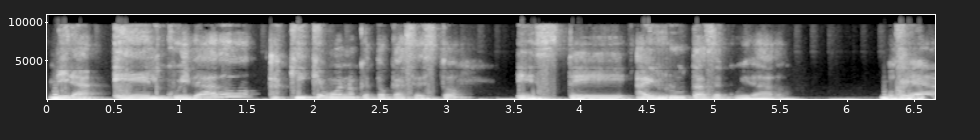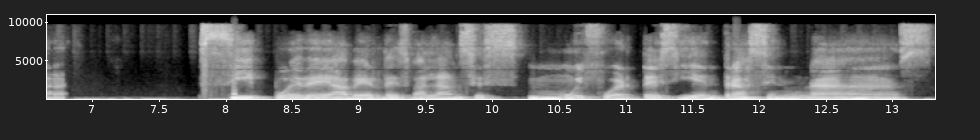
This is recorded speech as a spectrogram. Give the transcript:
Mira, el cuidado, aquí qué bueno que tocas esto, este, hay rutas de cuidado. O sea, sí puede haber desbalances muy fuertes y entras en unas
